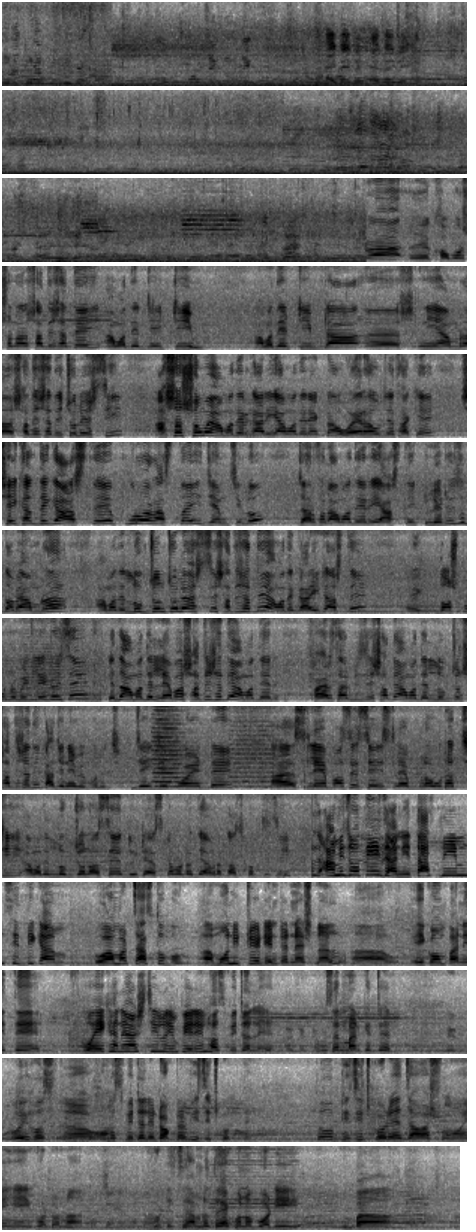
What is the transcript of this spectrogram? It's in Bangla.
আমরা খবর শোনার সাথে সাথেই আমাদের যে টিম, আমাদের টিমটা নিয়ে আমরা সাথে সাথে চলে এসেছি। আসার সময় আমাদের গাড়ি আমাদের একটা ওয়ার হাউসে থাকে। সেইখান থেকে আসতে পুরো রাস্তায় জ্যাম ছিল, যার ফলে আমাদের এই আসতে একটু লেট হয়েছে। তবে আমরা আমাদের লোকজন চলে আসছে, সাথে সাথে আমাদের গাড়িটা আসতে দশ পনেরো মিনিট লেট হয়েছে। কিন্তু আমাদের লেবার সাথে সাথে, আমাদের ফায়ার সার্ভিসের সাথে, আমাদের লোকজন সাথে সাথে কাজে নেমে পড়েছে। যেই যে পয়েন্টে স্ল্যাব আছে, সেই স্ল্যাবগুলো উঠাচ্ছি। আমাদের লোকজন আছে, দুইটা এক্সকাভেটর দিয়ে আমরা কাজ করতেছি। আমি যতই জানি, তাসনিম সিদ্দিকা ও আমার চাস্তো বোন মনি ট্রেড ইন্টারন্যাশনাল এই কোম্পানিতে ও এখানে আসছিল ইম্পেরিয়াল হসপিটালে হোসেন মার্কেটের ওই হসপিটালে ডক্টর ভিজিট করতে। তো ভিজিট করে যাওয়ার সময় এই ঘটনা ঘটেছে। আমরা তো এখনও বডি বা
